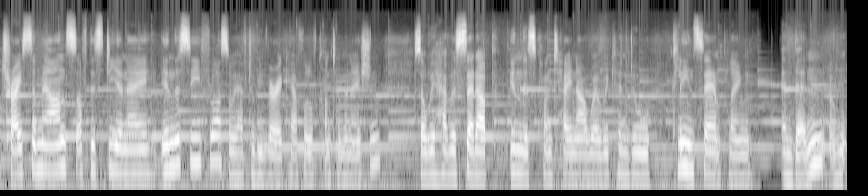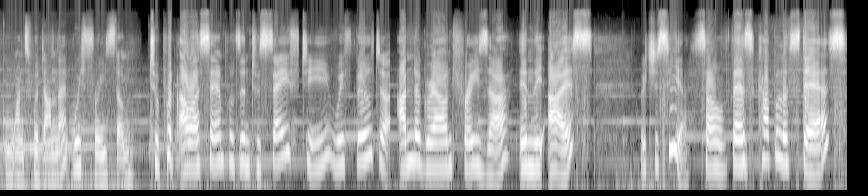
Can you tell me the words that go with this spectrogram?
trace amounts of this DNA in the seafloor, so we have to be very careful of contamination. So we have a setup in this container where we can do clean sampling and then, once we're done that, we freeze them. To put our samples into safety, we've built an underground freezer in the ice, which is here. So there's a couple of stairs.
